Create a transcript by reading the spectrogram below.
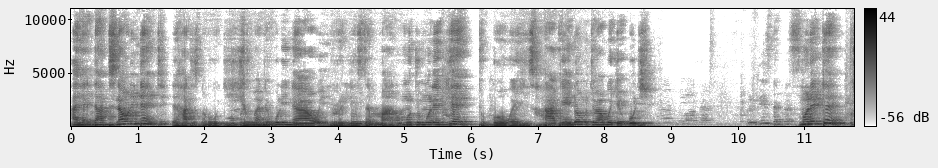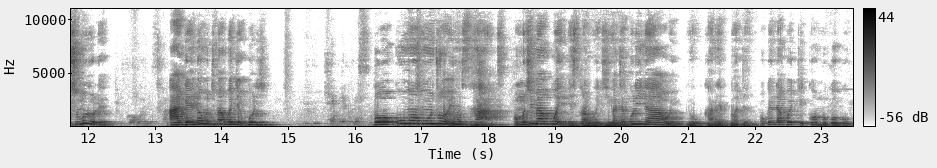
I heard that. Nawulidde nti the heart is not with you. naawe. Release the man. Omuntu muleke. To go where his heart. agende omutima gwe gye guli. Muleke musumulule agende omutima gwe gye guli. Bw'okuuma omuntu oyo omutima gwe nga teguli naawe. Ogenda kwetikka omugugu.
